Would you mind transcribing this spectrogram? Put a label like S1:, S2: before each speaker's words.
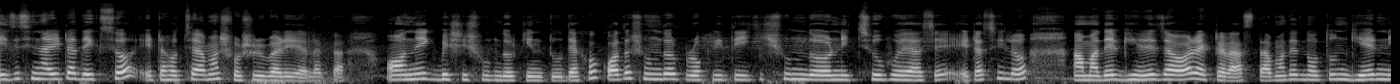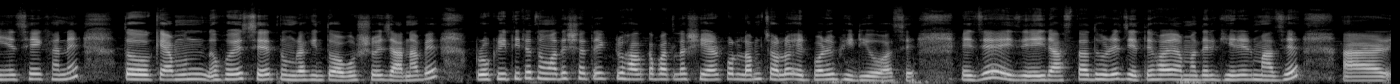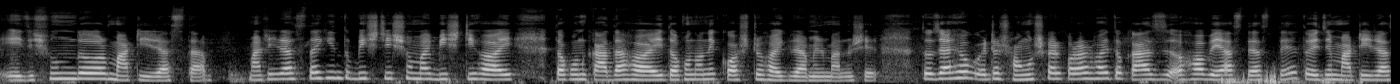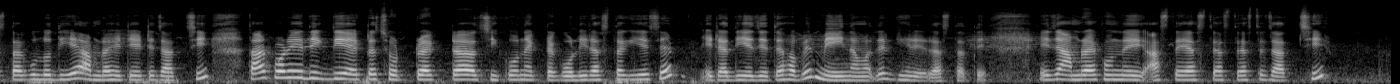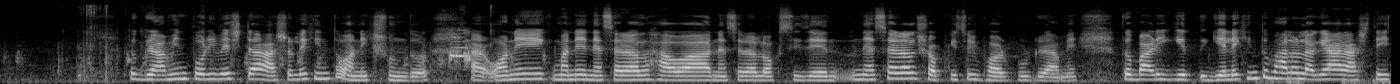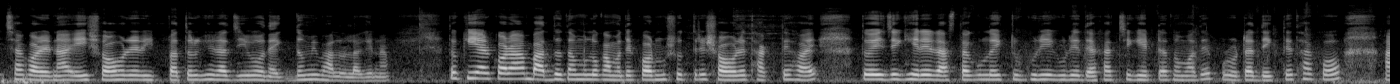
S1: এই যে সিনারিটা দেখছ, এটা হচ্ছে আমার শ্বশুরবাড়ির এলাকা। অনেক বেশি সুন্দর কিন্তু। দেখো কত সুন্দর প্রকৃতি, কি সুন্দর, নিচ্ছুপ হয়ে আছে। এটা ছিল আমাদের ঘেরে যাওয়ার একটা রাস্তা। আমাদের নতুন ঘের নিয়েছে এখানে। তো কেমন হয়েছে তোমরা কিন্তু অবশ্যই জানাবে। প্রকৃতিটা তোমাদের সাথে একটু হালকা পাতলা শেয়ার করলাম। চলো এরপরে ভিডিও আছে। এই যে এই যে, এই রাস্তা ধরে যেতে হয় আমাদের ঘেরের মাঝে। আর এই যে সুন্দর মাটির রাস্তা। মাটির রাস্তায় কিন্তু বৃষ্টির সময় বৃষ্টি হয়, তখন কাদা হয়, তখন অনেক কষ্ট হয় গ্রামের মানুষের। তো যাই হোক, এটা সংস্কার করার হয়তো কাজ হবে আস্তে আস্তে। তো এই যে মাটির রাস্তাগুলো দিয়ে আমরা হেঁটে হেঁটে যাচ্ছি। তারপরে এদিক দিয়ে একটা ছোট্ট একটা চিকন একটা গলি রাস্তা গিয়েছে। এটা দিয়ে যেতে হবে মেইন আমাদের ঘেরের রাস্তাতে। এই যে আমরা এখন এই আস্তে আস্তে আস্তে আস্তে যাচ্ছি। তো গ্রামীণ পরিবেশটা আসলে কিন্তু অনেক সুন্দর। আর অনেক মানে ন্যাচারাল হাওয়া ন্যাচারাল অক্সিজেন ন্যাচারাল সব কিছুই ভরপুর গ্রামে। তো বাড়ি গেলে কিন্তু ভালো লাগে, আর আসতে ইচ্ছা করে না। এই শহরের ইটপাথর ঘেরা জীবন একদমই ভালো লাগে না। তো কি আর করা? বাধ্যতামূলক আমাদের কর্মসূত্রে শহরে থাকতে হয়। তো এই যে ঘেরের রাস্তাগুলো একটু ঘুরিয়ে ঘুরিয়ে দেখাচ্ছি, ঘেরটা তোমাদের পুরোটা দেখতে থাকো।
